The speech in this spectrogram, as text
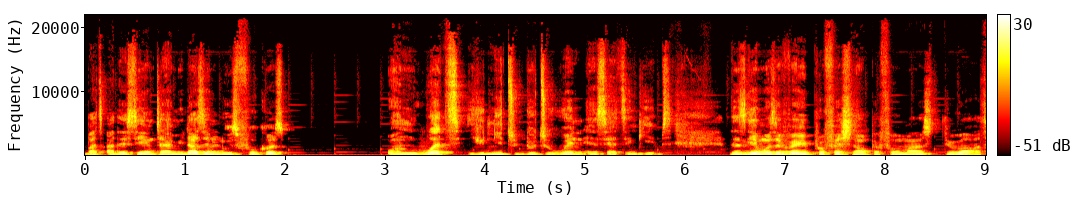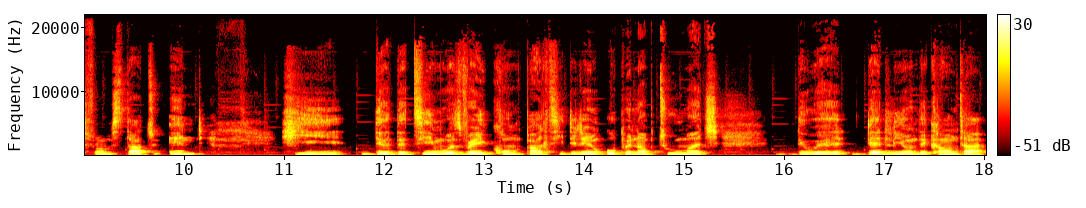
but at the same time, he doesn't lose focus on what you need to do to win in certain games this game was a very professional performance throughout from start to end. He the, the team was very compact. He didn't open up too much. They were deadly on the counter.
